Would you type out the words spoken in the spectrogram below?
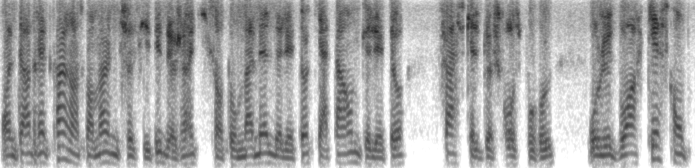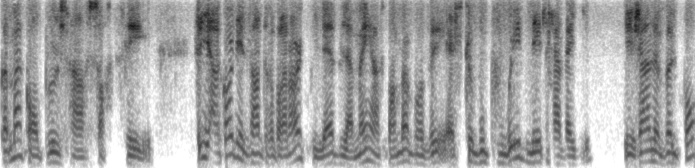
On est en train de faire en ce moment une société de gens qui sont aux mamelles de l'État, qui attendent que l'État fasse quelque chose pour eux, au lieu de voir qu'est-ce qu'on, comment qu'on peut s'en sortir. Il y a encore des entrepreneurs qui lèvent la main en ce moment pour dire est-ce que vous pouvez venir travailler? Les gens ne veulent pas.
